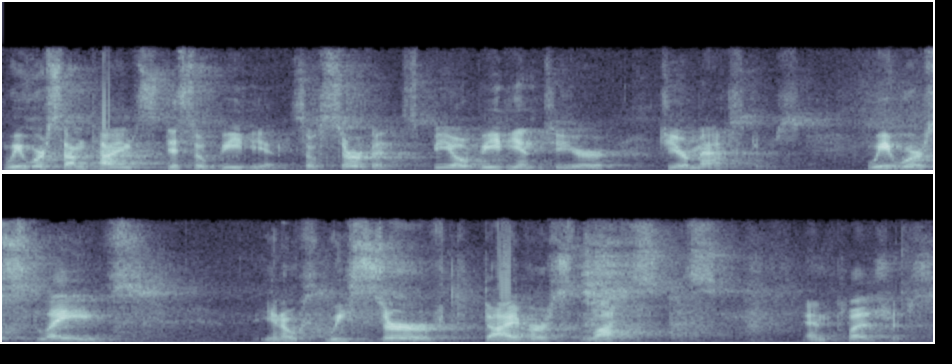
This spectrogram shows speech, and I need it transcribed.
We were sometimes disobedient. So, servants, be obedient to your, to your masters. We were slaves. You know, we served diverse lusts and pleasures.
